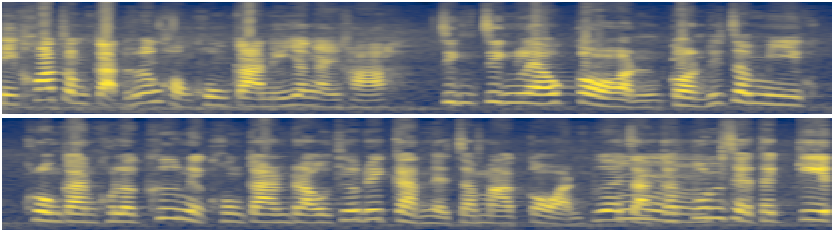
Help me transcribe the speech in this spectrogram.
มีข้อจำกัดเรื่องของโครงการนี้ยังไงคะ จริง ๆ แล้วก่อนก่อนที่จะมีโครงการคนละครึ่งเนี่ยโครงการเราเที่ยวด้วยกันเนี่ยจะมาก่อน เพื่อจะอืมกระตุ้นเศรษฐกิจ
